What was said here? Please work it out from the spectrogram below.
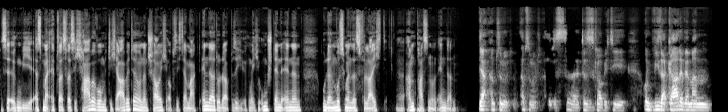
Das ist ja irgendwie erstmal etwas, was ich habe, womit ich arbeite und dann schaue ich, ob sich der Markt ändert oder ob sich irgendwelche Umstände ändern und dann muss man das vielleicht äh, anpassen und ändern. Ja, absolut, absolut. Also das, äh, das ist, glaube ich, die, und wie gesagt, gerade wenn man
